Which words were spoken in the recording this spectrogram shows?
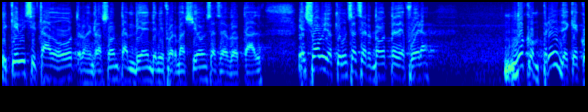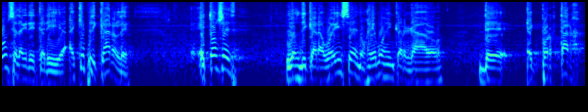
y que he visitado otros en razón también de mi formación sacerdotal, es obvio que un sacerdote de fuera no comprende qué cosa es la gritería, hay que explicarle. Entonces, los nicaragüenses nos hemos encargado de exportar,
